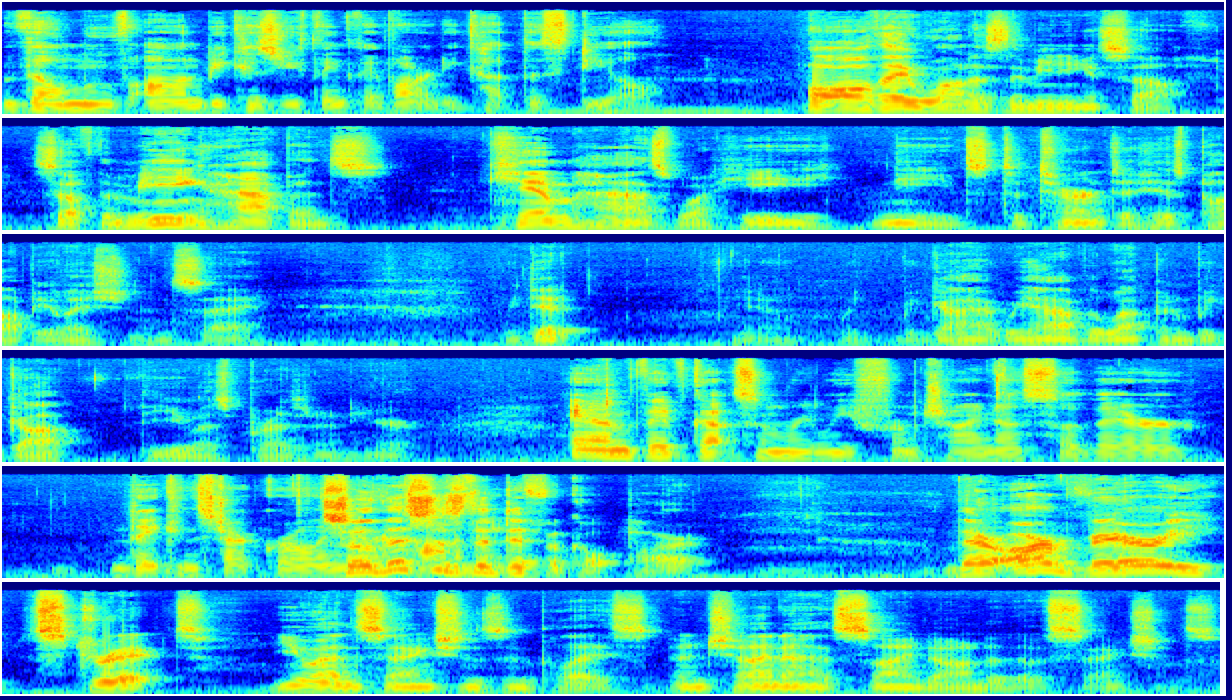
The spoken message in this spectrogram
they'll move on because you think they've already cut this deal. All they want is the meeting itself. So if the meeting happens, Kim has what he needs to turn to his population and say, "We did it. You know, we, we got we have the weapon. We got the U.S. president here." And they've got some relief from China, so they're they can start growing. So this is the difficult part. There are very strict UN sanctions in place, and China has signed on to those sanctions.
